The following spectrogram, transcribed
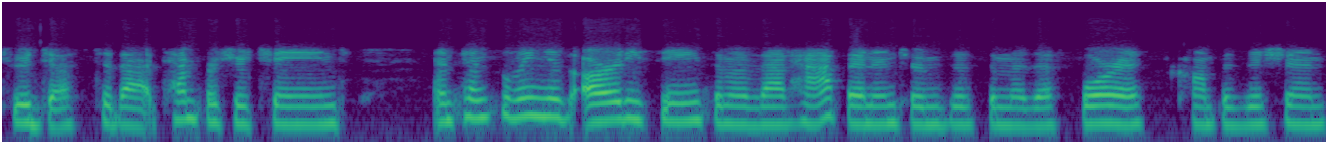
to adjust to that temperature change. And Pennsylvania is already seeing some of that happen in terms of some of the forest composition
